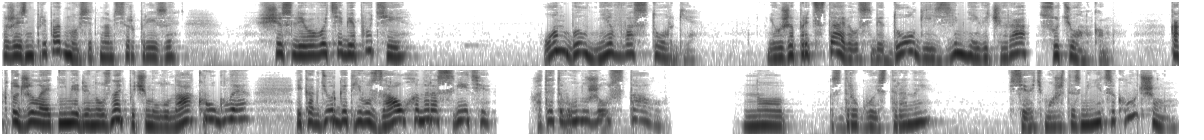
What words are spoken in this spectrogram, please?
Жизнь преподносит нам сюрпризы. Счастливого тебе пути. Он был не в восторге и уже представил себе долгие зимние вечера с утенком. Как тот желает немедленно узнать, почему луна круглая, и как дергает его за ухо на рассвете. От этого он уже устал. Но, с другой стороны, все ведь может измениться к лучшему.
